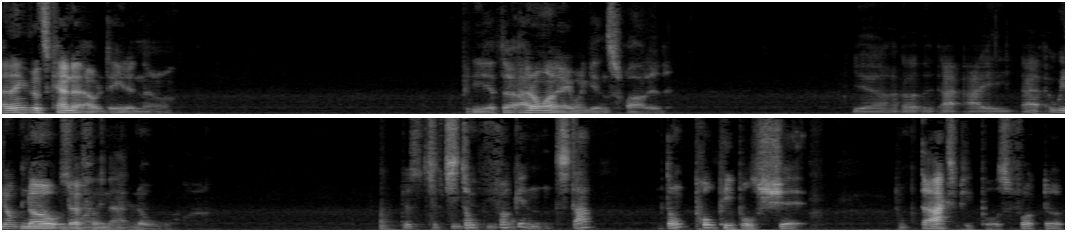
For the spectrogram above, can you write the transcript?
I think that's kind of outdated now. But yeah, th- I don't want anyone getting swatted. Yeah, uh, I, I, I, we don't. No, definitely not. No, Just, just, just don't fucking stop. Don't pull people's shit. Don't dox people. It's fucked up.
